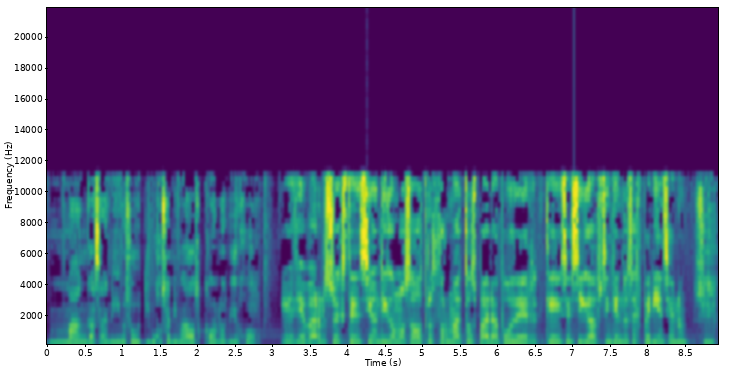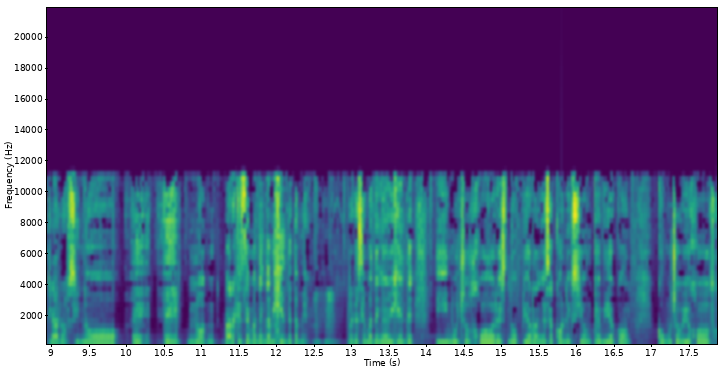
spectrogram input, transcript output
mangas, animes o dibujos animados con los videojuegos. Es llevar su extensión, digamos, a otros formatos para poder que se siga sintiendo esa experiencia, ¿no? Sí, claro. Si no, eh, eh, no para que se mantenga vigente también. Para que se mantenga vigente y muchos jugadores no pierdan esa conexión que había con, con muchos videojuegos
